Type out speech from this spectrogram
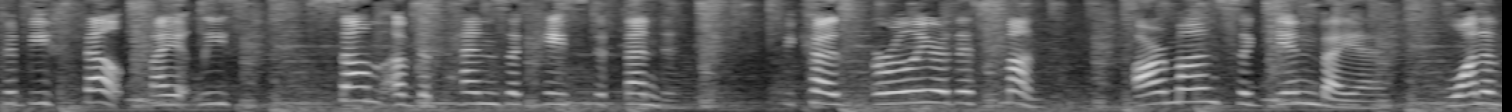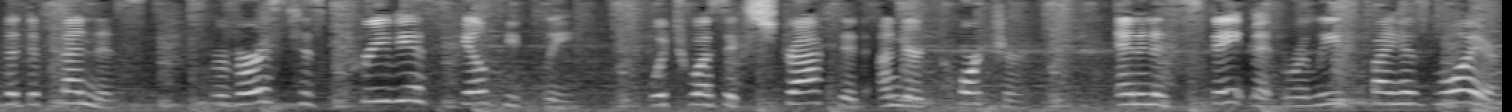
could be felt by at least some of the Penza case defendants, because earlier this month, Arman Saginbayev, one of the defendants, reversed his previous guilty plea, which was extracted under torture, and in a statement released by his lawyer,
